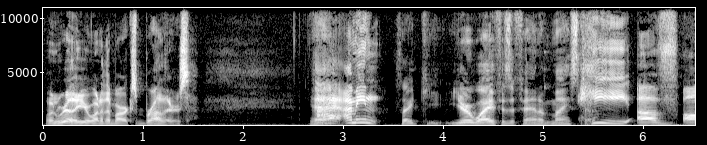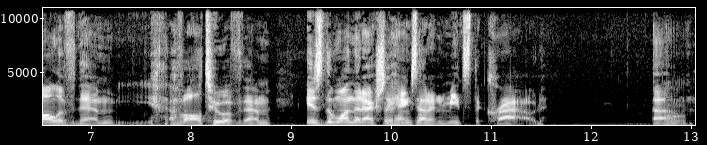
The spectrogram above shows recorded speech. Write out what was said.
When really you're one of the Marx brothers. yeah. I, I mean, It's like your wife is a fan of my stuff. he of all of them, of all two of them, is the one that actually hangs out and meets the crowd. Um,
